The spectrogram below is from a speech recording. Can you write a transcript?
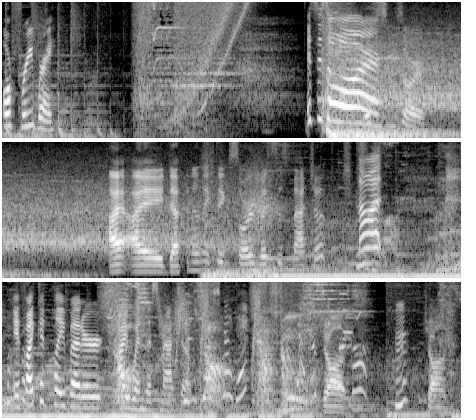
Or Free Bray. It's Scizor! It's Scizor. I, I definitely think Sword wins this matchup. Not. If I could play better, I win this matchup. John. Hmm? John's.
